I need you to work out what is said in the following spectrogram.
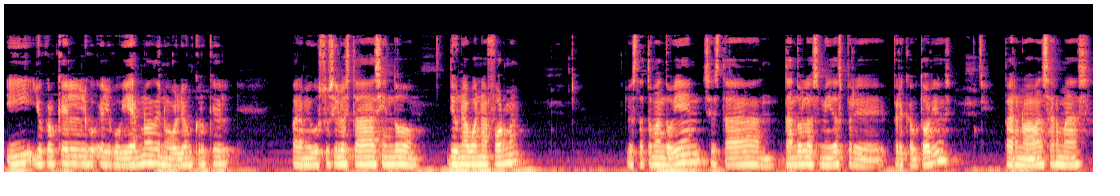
y yo creo que el, gobierno de Nuevo León, creo que para mi gusto sí lo está haciendo de una buena forma, lo está tomando bien, se están dando las medidas precautorias para no avanzar más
